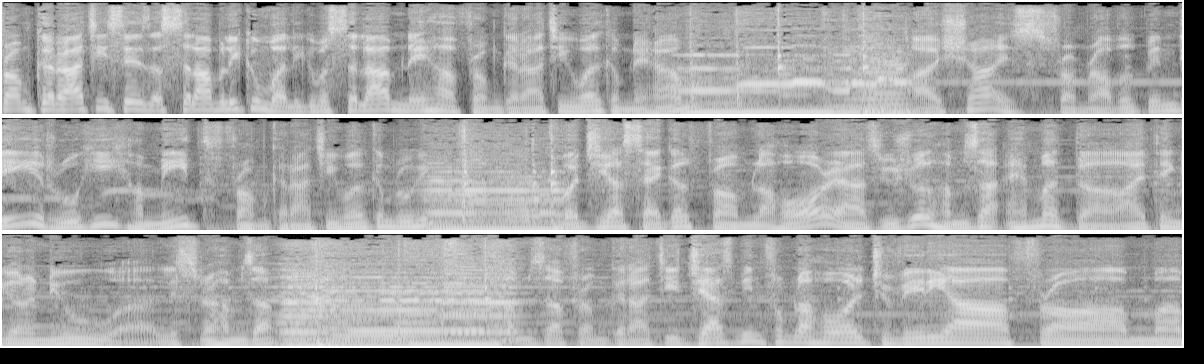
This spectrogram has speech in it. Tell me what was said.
from Karachi says Assalamu alaikum walaikum assalam Neha from Karachi welcome Neha Aisha is from Rawalpindi Ruhi Hamid from Karachi welcome Ruhi Wajia Segal from Lahore as usual Hamza Ahmed uh, I think you're a new uh, listener Hamza Hamza from Karachi, Jasmine from Lahore, Javeria from uh,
